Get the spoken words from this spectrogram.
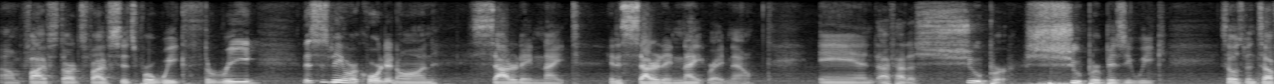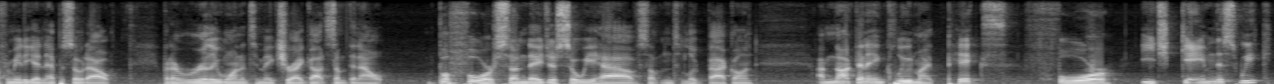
Um, five starts, five sits for week three. This is being recorded on Saturday night. It is Saturday night right now, and I've had a super, super busy week, so it's been tough for me to get an episode out but I really wanted to make sure I got something out before Sunday just so we have something to look back on. I'm not going to include my picks for each game this week,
